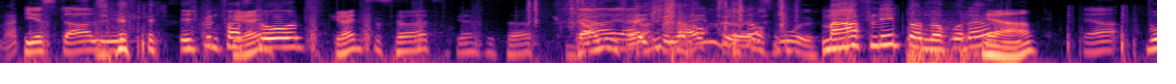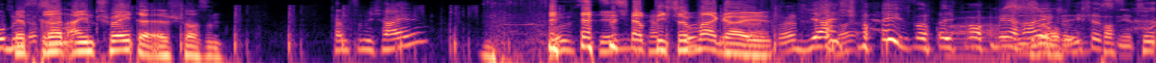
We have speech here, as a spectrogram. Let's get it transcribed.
Was? Hier ist Dalu. Ich bin fast Grenz- tot. Grenz ist hurt, Grenz ist hurt. Ja, Ja, ich bin auch, wohl. Marv lebt doch noch, oder? Ja. Ja. Wo Ich bist hab du? gerade einen Traitor erschossen. Kannst du mich heilen? Ich hab dich schon mal geheilt. Ja, ich weiß, aber ich brauche mehr Ah, Heilung. sollte ich das jetzt sein?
